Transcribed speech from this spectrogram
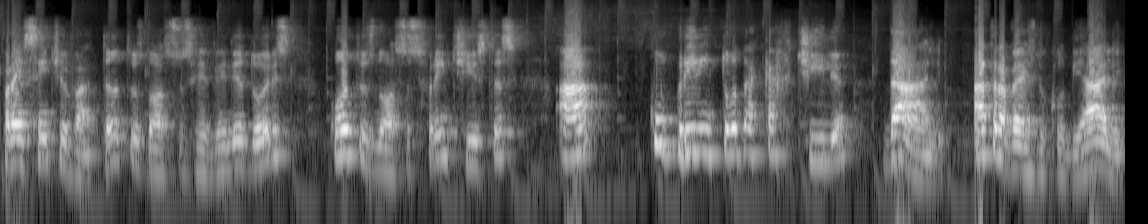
para incentivar tanto os nossos revendedores quanto os nossos frentistas a cumprirem toda a cartilha da Ali. Através do Clube Ali,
